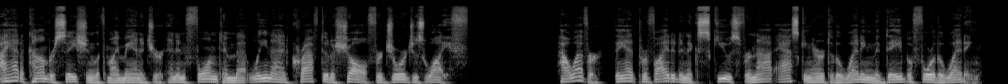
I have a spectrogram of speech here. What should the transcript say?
I had a conversation with my manager and informed him that Lena had crafted a shawl for George's wife. However, they had provided an excuse for not asking her to the wedding the day before the wedding,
